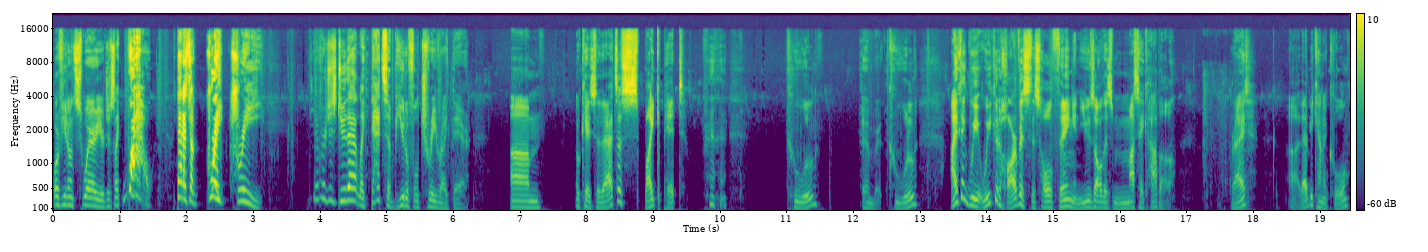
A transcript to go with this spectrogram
Or if you don't swear, you're just like, wow, that is a great tree. Do you ever just do that? Like, that's a beautiful tree right there. Um, okay, so that's a spike pit. cool. Cool. I think we, we could harvest this whole thing and use all this masekabo. Right? Uh, that'd be kind of cool.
